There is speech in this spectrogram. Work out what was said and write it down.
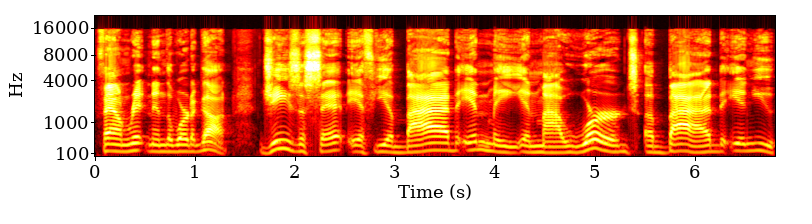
found written in the Word of God. Jesus said, If you abide in me, and my words abide in you.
